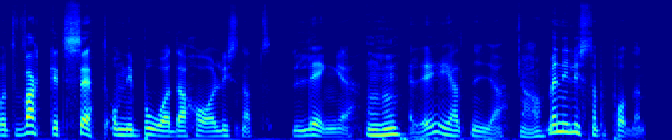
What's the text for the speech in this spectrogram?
på ett vackert sätt om ni båda har lyssnat länge, Mhm. eller är helt nya, Ja. men ni lyssnar på podden.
